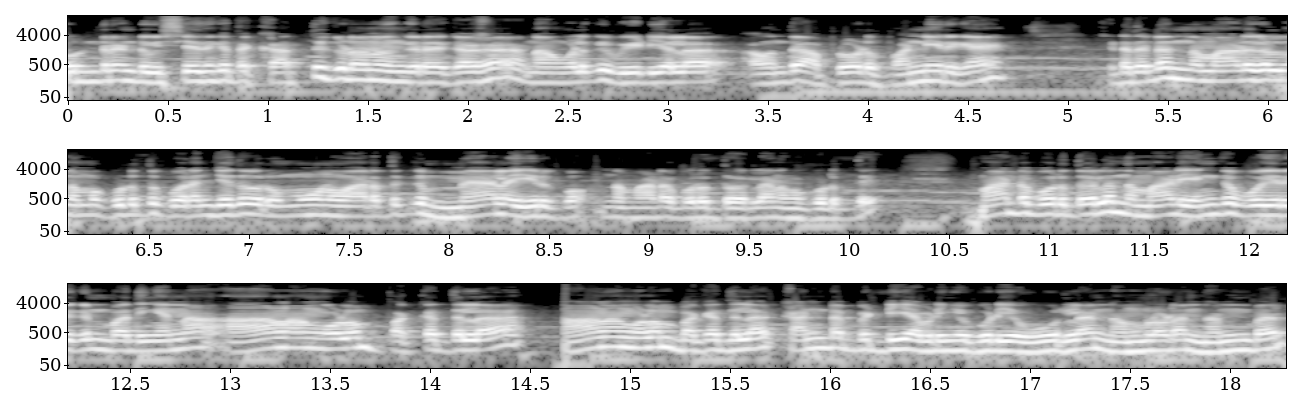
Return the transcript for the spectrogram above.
ஒன்று ரெண்டு விஷயத்துக்கு கற்றுக்கிடணுங்கிறதுக்காக நான் உங்களுக்கு வீடியோவில் வந்து அப்லோடு பண்ணியிருக்கேன். கிட்டத்தட்ட இந்த மாடுகள் நம்ம கொடுத்து குறைஞ்சது ஒரு மூணு வாரத்துக்கு மேலே இருக்கும் இந்த மாடை பொறுத்தவரையில் நம்ம கொடுத்து. மாட்டை பொறுத்தவரையில் இந்த மாடு எங்கே போயிருக்குன்னு பார்த்தீங்கன்னா ஆலாங்குளம் பக்கத்தில் ஆலாங்குளம் பக்கத்தில் கண்டப்பட்டி அப்படிங்கக்கூடிய ஊரில் நம்மளோட நண்பர்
